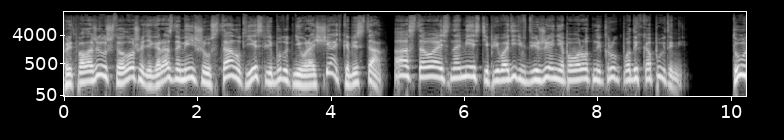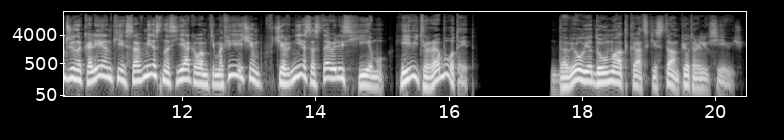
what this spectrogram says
Предположил, что лошади гораздо меньше устанут, если будут не вращать кабестан, а оставаясь на месте приводить в движение поворотный круг под их копытами. Тут же на коленке совместно с Яковом Тимофеевичем в Черне составили схему. И ведь работает. Довел я до ума ткацкий стан, Петр Алексеевич.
